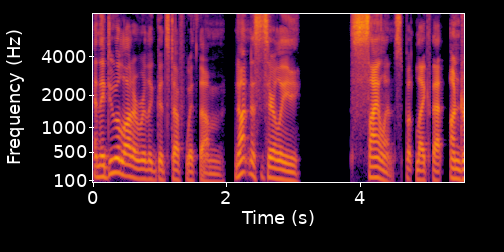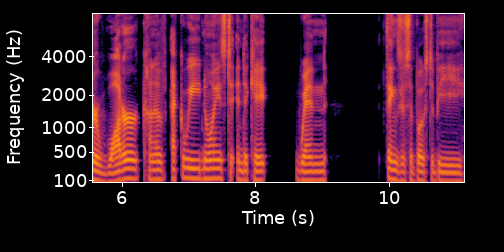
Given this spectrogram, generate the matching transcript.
And they do a lot of really good stuff with um not necessarily silence, but like that underwater kind of echoey noise to indicate when things are supposed to be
